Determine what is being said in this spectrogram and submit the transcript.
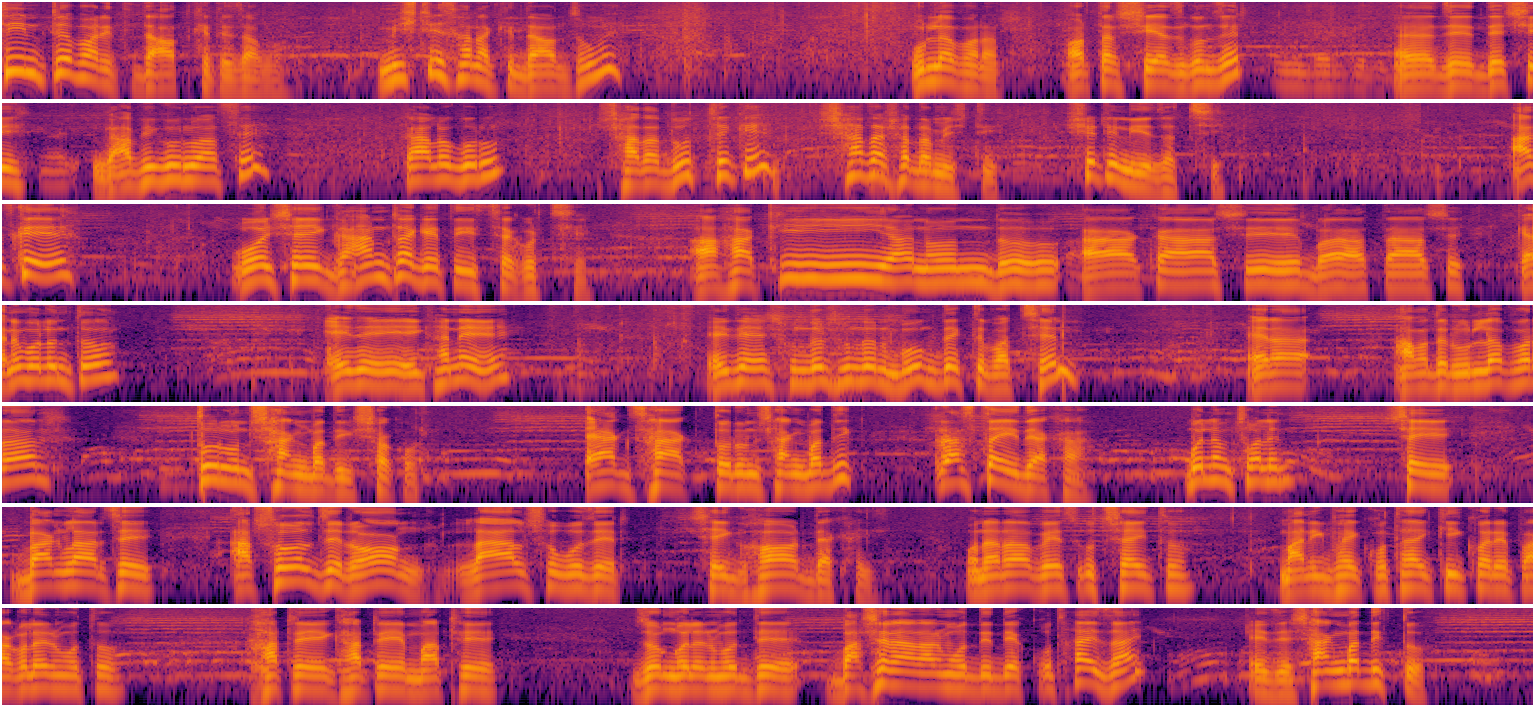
তিনটে বাড়িতে দাওয়াত খেতে যাব। মিষ্টি ছাড়া কি দাওয়াত জমে? উল্লাপাড়ার অর্থাৎ সিরাজগঞ্জের যে দেশি গাভী গরু আছে, কালো গরুর, সাদা দুধ থেকে সাদা সাদা মিষ্টি, সেটি নিয়ে যাচ্ছি। আজকে ওই সেই গানটা গেতে ইচ্ছা করছে। আহা, কি আনন্দ, আকাশে, বাতাসে। কেন বলুন তো? এই যে এইখানে, এই যে সুন্দর সুন্দর মুখ দেখতে পাচ্ছেন এরা আমাদের উল্লাপাড়ার তরুণ সাংবাদিক সকল। এক ঝাঁক তরুণ সাংবাদিক রাস্তায় দেখা। বললাম, চলেন সেই বাংলার যে আসল যে রং, লাল সবুজের সেই ঘর দেখাই। ওনারা বেশ উৎসাহিত। মানিক ভাই কোথায়, কি করে, পাগলের মতো। হাটে, ঘাটে, মাঠে, জঙ্গলের মধ্যে বাসের আড়ার মধ্যে দিয়ে কোথায় যায়? এই যে সাংবাদিক তো,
